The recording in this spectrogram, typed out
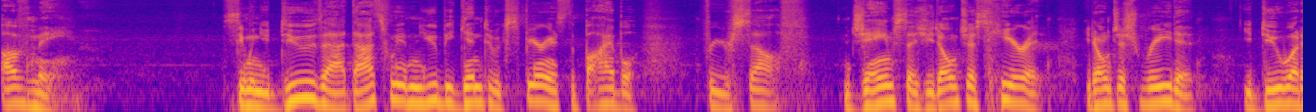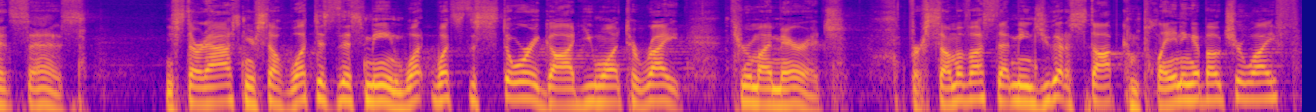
of me? See, when you do that, that's when you begin to experience the Bible for yourself. James says you don't just hear it, you don't just read it, you do what it says. You start asking yourself, what does this mean? What, what's the story, God, you want to write through my marriage? For some of us, that means you got to stop complaining about your wife.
